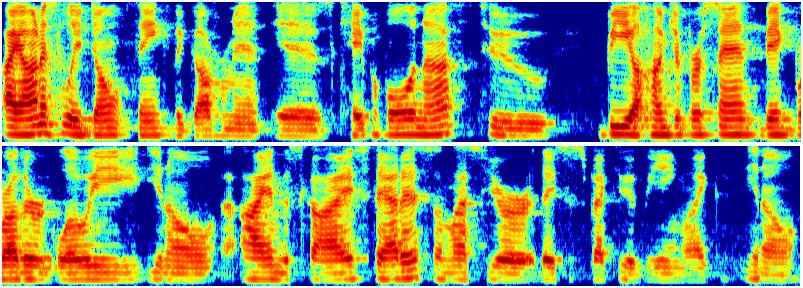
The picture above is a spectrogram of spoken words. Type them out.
I honestly don't think the government is capable enough to be a hundred percent big brother glowy, you know, eye in the sky status unless you're they suspect you of being like, you know,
